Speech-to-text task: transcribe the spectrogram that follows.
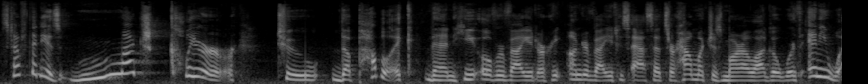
stuff that is much clearer to the public, then he overvalued or he undervalued his assets, or how much is Mar-a-Lago worth anyway?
